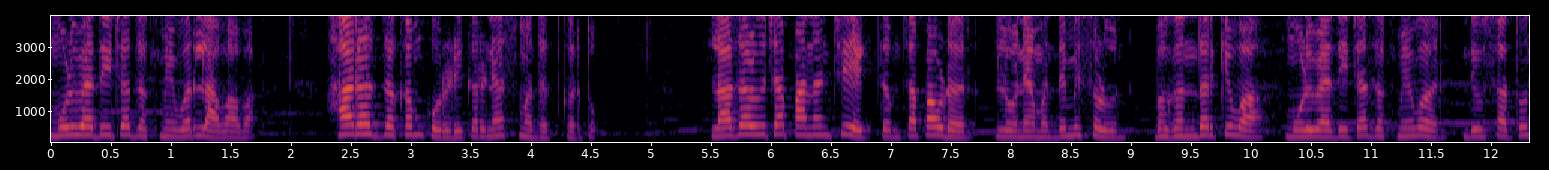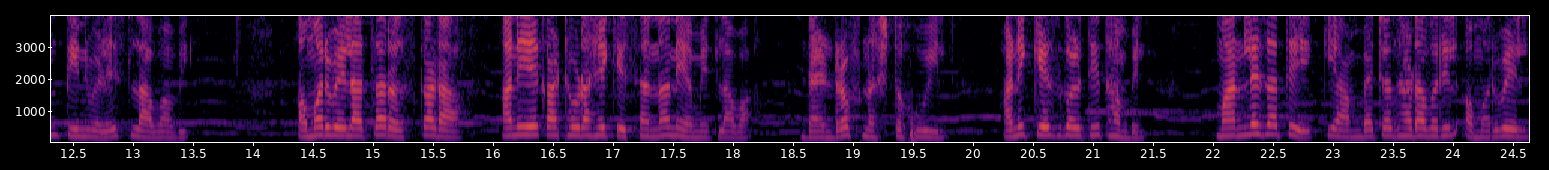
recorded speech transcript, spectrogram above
मूळव्याधीच्या जखमेवर लावावा. हा रस जखम कोरडी करण्यास मदत करतो. लाजाळूच्या पानांची एक चमचा पावडर लोण्यामध्ये मिसळून भगंदर किंवा मूळव्याधीच्या जखमेवर दिवसातून तीन वेळेस लावावी. अमरवेलाचा रस काढा आणि एक आठवडा हे केसांना नियमित लावा. डँड्रफ नष्ट होईल आणि केस गळती थांबेल. मानले जाते की आंब्याच्या झाडावरील अमरवेल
